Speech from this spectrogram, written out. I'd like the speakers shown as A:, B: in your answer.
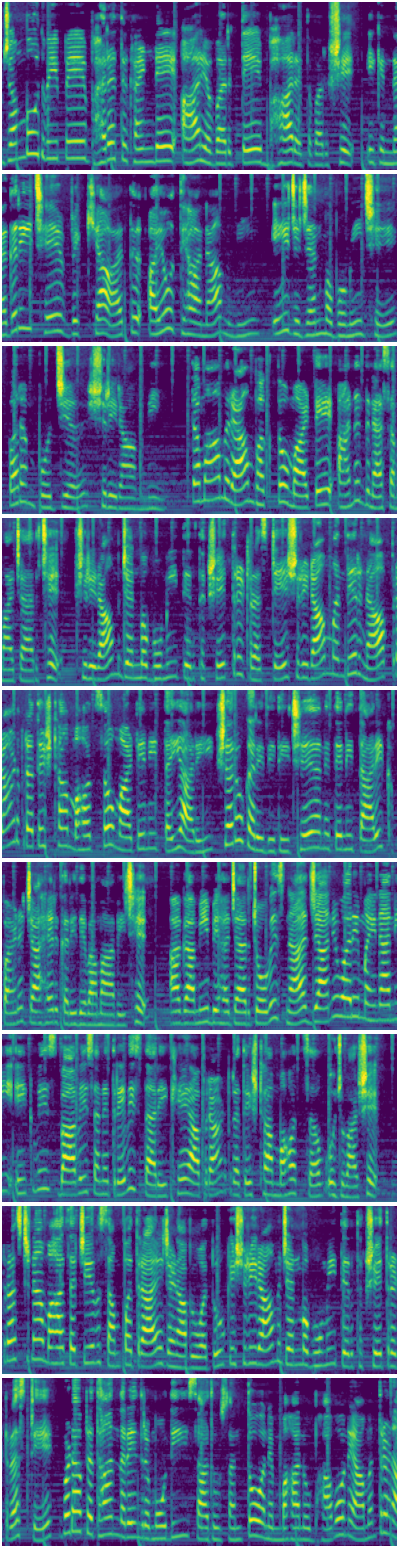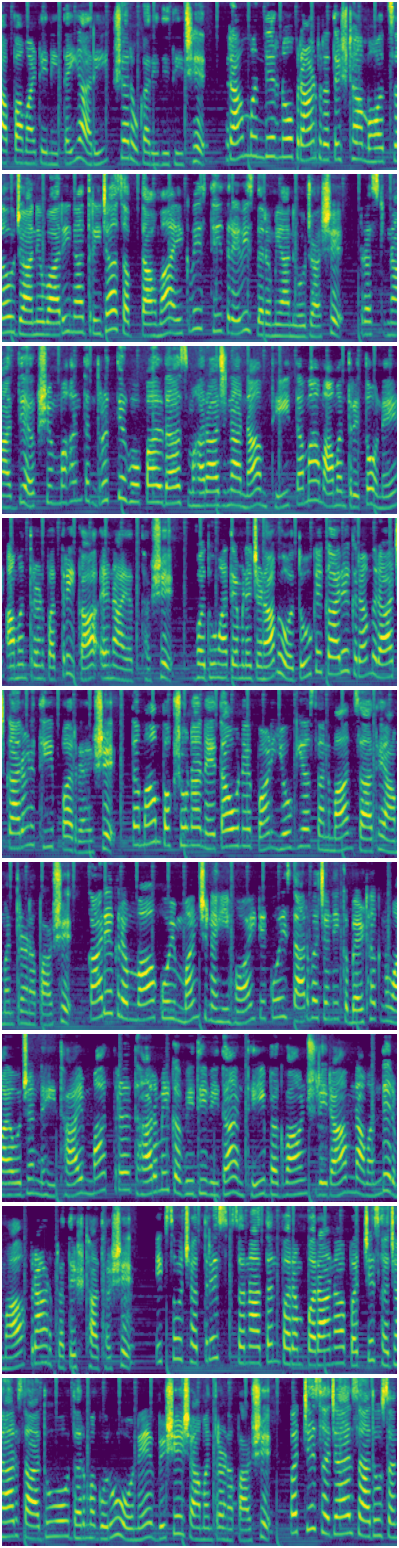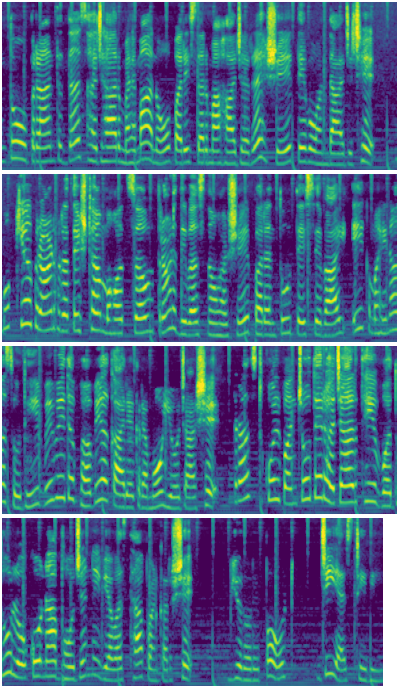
A: જંબુદ્વીપે ભરતખંડે આર્યવર્તે ભારત વર્ષે એક નગરી છે વિખ્યાત, અયોધ્યા નામની. એ જ જન્મભૂમિ છે પરમ પૂજ્ય શ્રીરામની. તમામ રામ ભક્તો માટે આનંદના સમાચાર છે. શ્રી રામ જન્મભૂમિ તીર્થક્ષેત્ર ટ્રસ્ટે શ્રી રામ મંદિરના પ્રાણ પ્રતિષ્ઠા મહોત્સવ માટેની તૈયારી શરૂ કરી દીધી છે અને તેની તારીખ પણ જાહેર કરી દેવામાં આવી છે. આગામી બે હજાર ચોવીસના જાન્યુઆરી મહિનાની એકવીસ, બાવીસ અને ત્રેવીસ તારીખે આ પ્રાણ પ્રતિષ્ઠા મહોત્સવ ઉજવાશે. ટ્રસ્ટના મહાસચિવ સંપત રાયે જણાવ્યું હતું કે શ્રી રામ જન્મભૂમિ તીર્થક્ષેત્ર ટ્રસ્ટે વડાપ્રધાન નરેન્દ્ર મોદી, સાધુ સંતો અને મહાનુભાવોને આમંત્રણ આપવા માટેની તૈયારી શરૂ કરી દીધી છે. રામ મંદિરનો પ્રાણ પ્રતિષ્ઠા મહોત્સવ જાન્યુઆરીના ત્રીજા સપ્તાહમાં એકવીસથી ત્રેવીસ દરમિયાન યોજાશે. ટ્રસ્ટના અધ્યક્ષ મહંત નૃત્ય ગોપાલદાસ મહારાજના નામથી તમામ આમંત્રિતોને આમંત્રણ પત્રિકા એનાયત થશે. વધુમાં તેમણે જણાવ્યું હતું કે કાર્યક્રમ રાજકારણથી પર રહેશે. તમામ પક્ષોના નેતાઓને પણ યોગ્ય સન્માન સાથે આમંત્રણ અપાશે. કાર્યક્રમમાં કોઈ મંચ નહીં હોય કે કોઈ સાર્વજનિક બેઠકનું આયોજન નહીં થાય, માત્ર ધાર્મિક વિધિ વિધાનથી ભગવાન શ્રીરામના મંદિરમાં પ્રાણ પ્રતિષ્ઠા થશે. એકસો છત્રીસ સનાતન પરંપરાના પચીસ હજાર સાધુઓ ધર્મગુરુઓને વિશેષ આમંત્રણ અપાશે. પચીસ હજાર સાધુ સંતો ઉપરાંત દસ હજાર મહેમાનો પરિસરમાં હાજર રહેશે તેવો અંદાજ છે. મુખ્ય પ્રાણ પ્રતિષ્ઠા મહોત્સવ ત્રણ દિવસનો હશે, પરંતુ તે સિવાય એક મહિના સુધી વિવિધ ભવ્ય કાર્યક્રમો યોજાશે. ટ્રસ્ટ કુલ પંચોતેર હજારથી વધુ લોકોના ભોજનની વ્યવસ્થા પણ કરશે. Bureau report, GSTV.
